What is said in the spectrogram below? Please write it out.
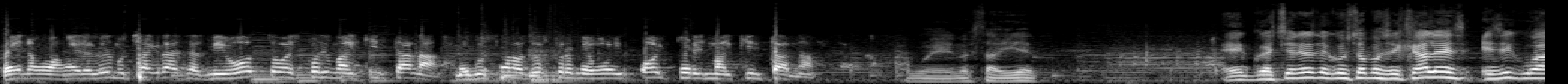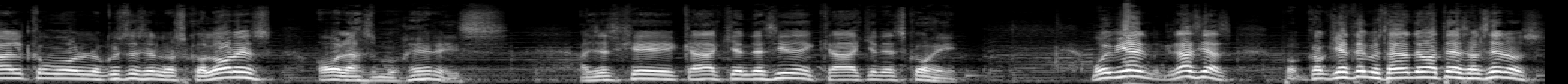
Bueno, Jairo Luis, muchas gracias. Mi voto es por Ismael Quintana. Me gustan los dos, pero me voy hoy por Ismael Quintana. Bueno, está bien. En cuestiones de gustos musicales es igual como los gustos en los colores o las mujeres. Así es que cada quien decide y cada quien escoge. Muy bien, gracias. ¿Con quién te gustaría un debate de salseros?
